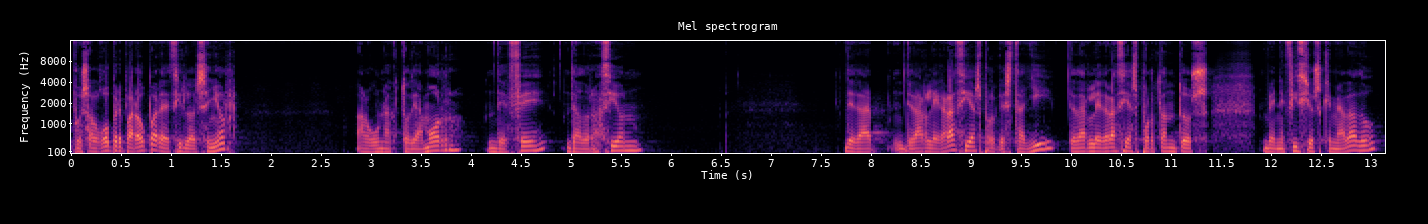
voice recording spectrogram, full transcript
pues algo preparado para decirle al Señor. Algún acto de amor, de fe, de adoración, de, darle gracias porque está allí, de darle gracias por tantos beneficios que me ha dado.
